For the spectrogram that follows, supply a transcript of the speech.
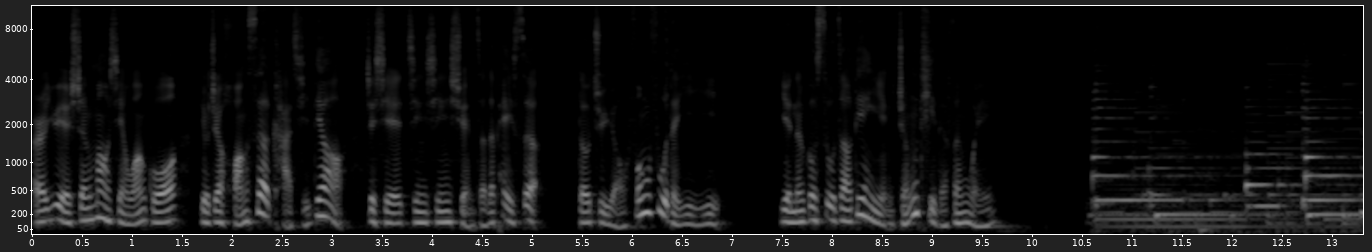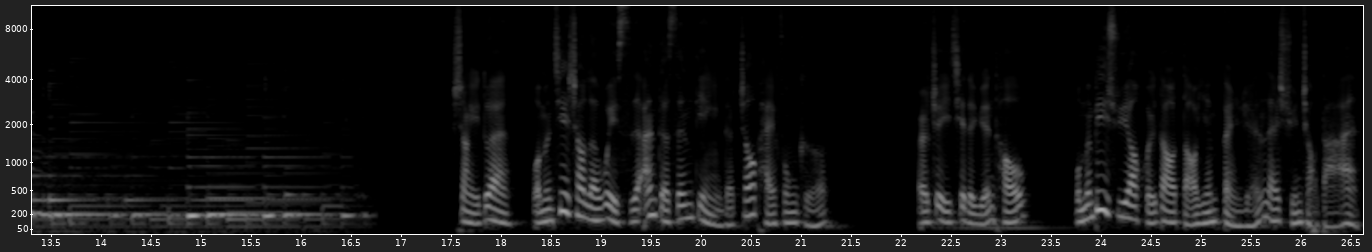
而《乐声冒险王国》有着黄色卡其调，这些精心选择的配色都具有丰富的意义，也能够塑造电影整体的氛围。上一段我们介绍了魏斯安德森电影的招牌风格，而这一切的源头，我们必须要回到导演本人来寻找答案。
